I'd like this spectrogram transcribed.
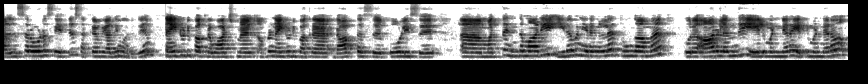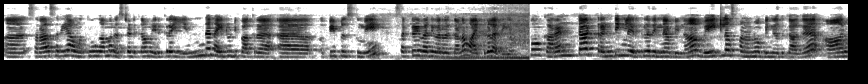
அல்சரோடு சேர்த்து சர்க்கரை வியாதியும் வருது. நைட் டியூட்டி பார்க்குற வாட்ச்மேன் அப்புறம் நைட் டியூட்டி பார்க்குற டாக்டர்ஸு போலீஸு மற்ற இந்த மாதிரி இரவு நேரங்களில் தூங்காமல் ஒரு ஆறுலேருந்து ஏழு மணி நேரம் எட்டு மணி நேரம் சராசரியாக அவங்க தூங்காமல் ரெஸ்ட் எடுக்காமல் இருக்கிற எந்த நைட் டியூட்டி பார்க்குற பீப்புள்ஸ்க்குமே சர்க்கரை வியாதி வர்றதுக்கான வாய்ப்புகள் அதிகம். இப்போ கரண்ட்டாக ட்ரெண்டிங்கில் இருக்கிறது என்ன அப்படின்னா வெயிட் லாஸ் பண்ணணும் அப்படிங்கிறதுக்காக ஆறு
